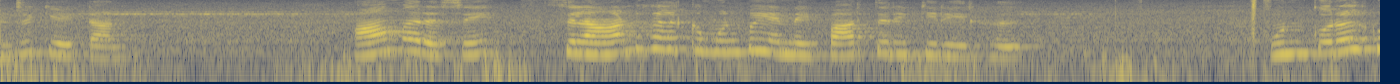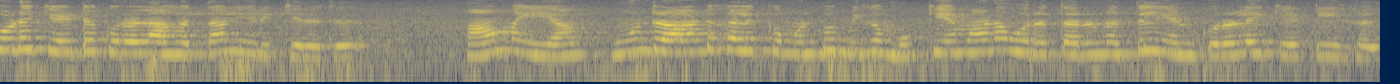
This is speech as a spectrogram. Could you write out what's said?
என்று கேட்டான். ஆமரசே சில ஆண்டுகளுக்கு முன்பு என்னை பார்த்திருக்கிறீர்கள். உன் குரல் கூட கேட்ட குரலாகத்தான் இருக்கிறது. ஆம் ஐயா மூன்று ஆண்டுகளுக்கு முன்பு மிக முக்கியமான ஒரு தருணத்தில் என் குரலை கேட்டீர்கள்.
